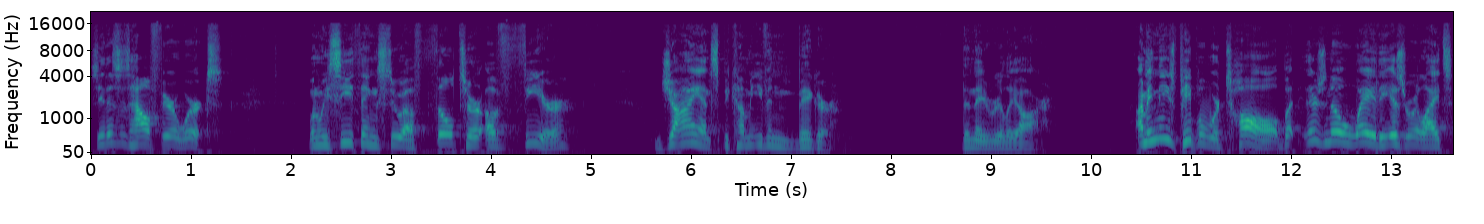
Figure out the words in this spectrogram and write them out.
See, this is how fear works. When we see things through a filter of fear, giants become even bigger than they really are. I mean, these people were tall, but there's no way the Israelites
